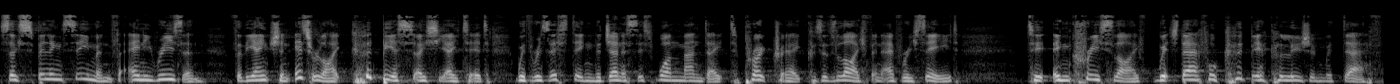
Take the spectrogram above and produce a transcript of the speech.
So spilling semen for any reason for the ancient Israelite could be associated with resisting the Genesis 1 mandate to procreate because there's life in every seed, to increase life, which therefore could be a collusion with death.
